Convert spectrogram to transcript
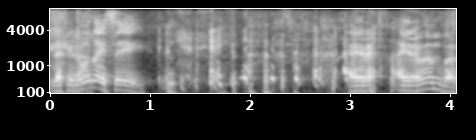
لكن وأنا I see remember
